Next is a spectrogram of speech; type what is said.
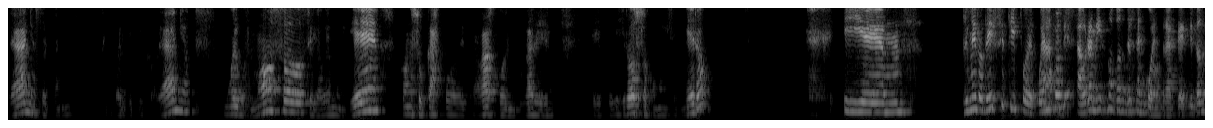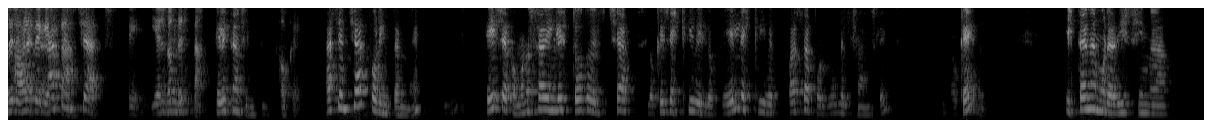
de años, él también cincuenta y pico de años. Muy buen mozo, se lo ve muy bien, con su casco de trabajo en lugares eh, peligrosos como ingeniero. Y em, primero de ese tipo de ah, cuentos. ahora mismo, ¿dónde se encuentra? ¿Dónde le dice que hacen chat. Sí. ¿Y él dónde está? Él está en Filipinas. Ok. Hacen chat por internet. Ella, como no sabe inglés, todo el chat, lo que ella escribe y lo que él escribe pasa por Google Translate. ¿Ok? Está enamoradísima.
